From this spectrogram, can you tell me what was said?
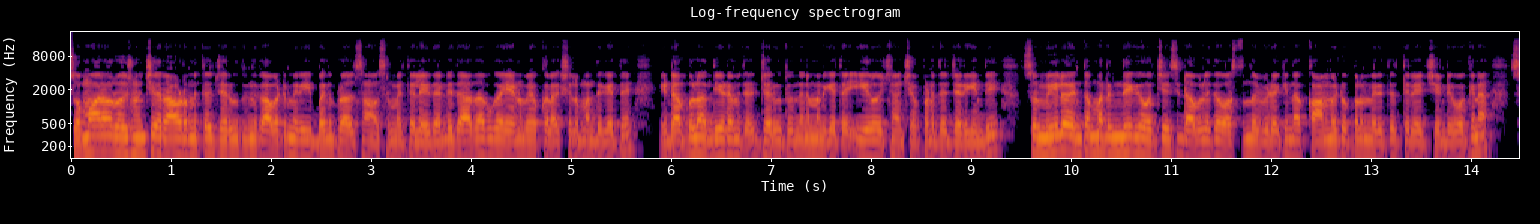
సోమవారం రోజు నుంచి రావడం అయితే జరుగుతుంది కాబట్టి మీరు ఇబ్బంది పడాల్సిన అవసరం అయితే లేదండి. దాదాపుగా ఎనభై ఒక్క లక్షల మందికి అయితే ఈ డబ్బులు అందియడం అయితే జరుగుతుందని మనకైతే ఈ రోజున చెప్పడం అయితే జరిగింది. సో మీలో ఎంత మందికి వచ్చేసి డబ్బులు అయితే వస్తుందో వీడియో కింద కామెంట్ రూపంలో మీరైతే తెలియచేయండి. ఓకేనా? సో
